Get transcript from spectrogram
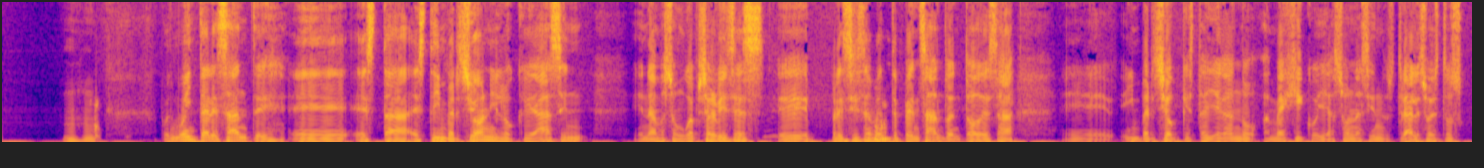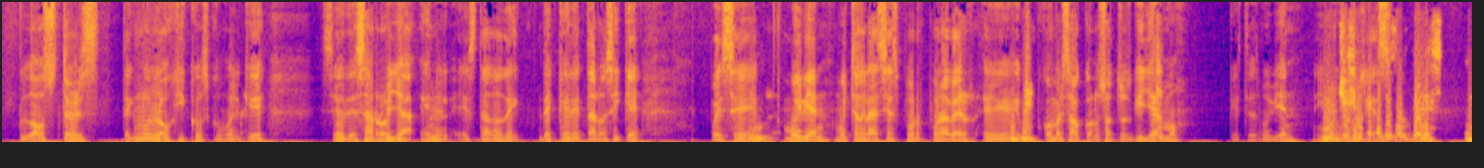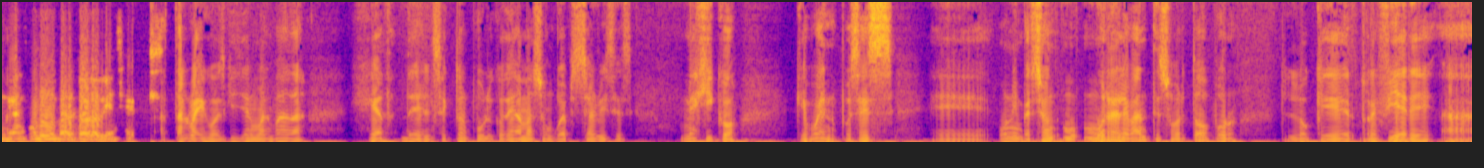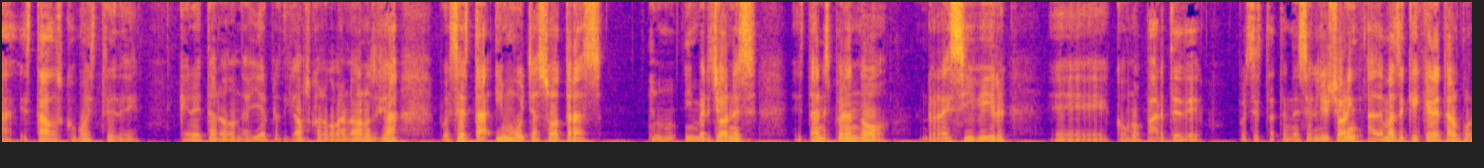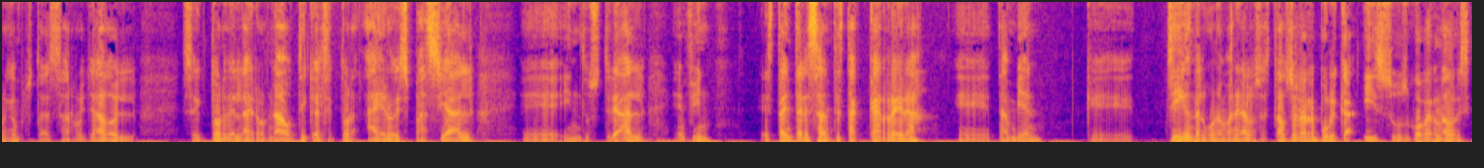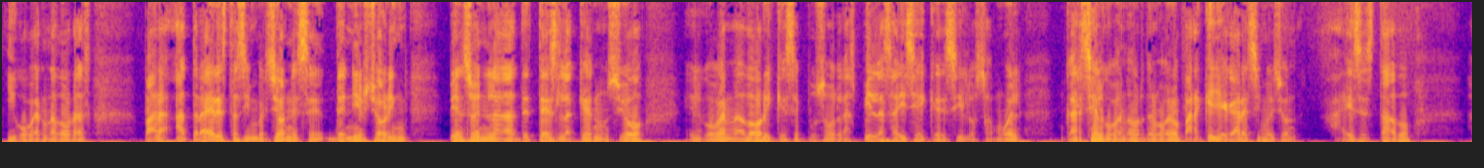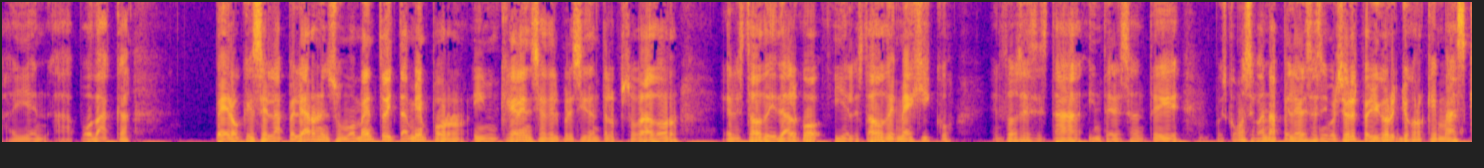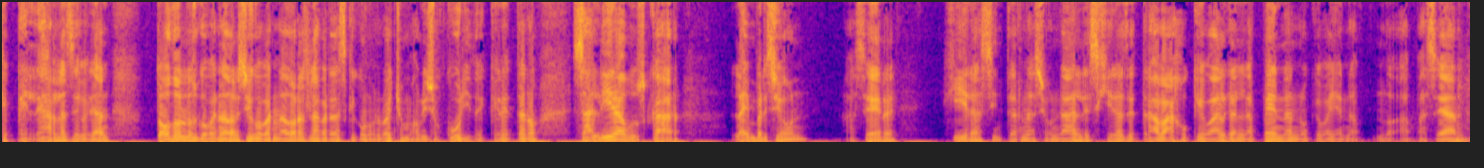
Pues muy interesante eh, esta, esta inversión y lo que hacen en Amazon Web Services, eh, precisamente pensando en toda esa eh, inversión que está llegando a México y a zonas industriales o estos clusters tecnológicos como el que se desarrolla en el estado de, de Querétaro. Así que pues eh, muy bien, muchas gracias por, por haber eh, conversado con nosotros, Guillermo. Que estés muy bien. Y Muchísimas gracias a ustedes. Un gran saludo para toda la audiencia. Hasta luego, es Guillermo Almada, head del sector público de Amazon Web Services México, que bueno, pues es eh, una inversión muy, relevante, sobre todo por lo que refiere a estados como este de Querétaro, donde ayer platicamos con el gobernador, nos decía, pues esta y muchas otras inversiones están esperando recibir eh, como parte de pues esta tendencia del nearshoring, además de que Querétaro, por ejemplo, está desarrollado el sector de la aeronáutica, el sector aeroespacial, eh, industrial, en fin, está interesante esta carrera eh, también que siguen de alguna manera los estados de la República y sus gobernadores y gobernadoras para atraer estas inversiones de nearshoring. Pienso en la de Tesla que anunció el gobernador y que se puso las pilas, ahí sí hay que decirlo, Samuel García, el gobernador de Nuevo León, para que llegara esa inversión a ese estado, ahí en Apodaca, pero que se la pelearon en su momento y también por injerencia del presidente López Obrador, el estado de Hidalgo y el estado de México. Entonces está interesante pues cómo se van a pelear esas inversiones, pero yo, yo creo que más que pelearlas deberían todos los gobernadores y gobernadoras, la verdad es que como lo ha hecho Mauricio Curi de Querétaro, salir a buscar la inversión, hacer giras internacionales, giras de trabajo que valgan la pena, no que vayan a, pasear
